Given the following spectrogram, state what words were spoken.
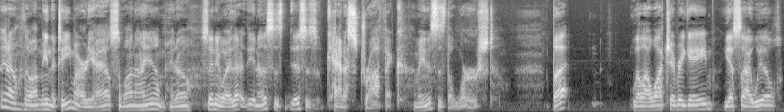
You know, though I mean the team already has, so why not him? You know. So anyway, that you know, this is this is catastrophic. I mean, this is the worst. But Will I watch every game? Yes, I will.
